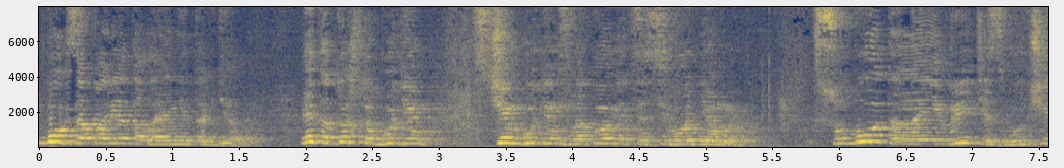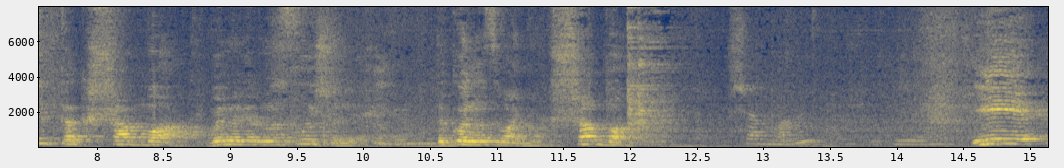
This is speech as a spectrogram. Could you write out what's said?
Бог заповедал, и они так делают. Это то, что будем, с чем будем знакомиться сегодня мы. Суббота на иврите звучит как шаббат. Вы, наверное, слышали такое название. Шаббат. Шаббат. И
